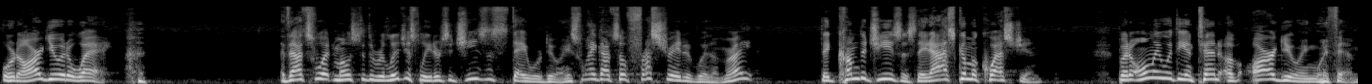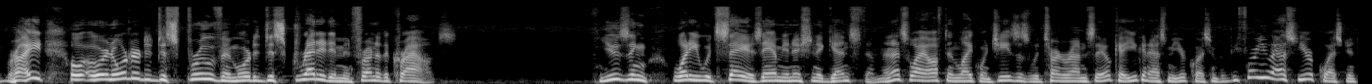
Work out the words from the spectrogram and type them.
or to argue it away. That's what most of the religious leaders of Jesus' day were doing. That's why I got so frustrated with them, right? They'd come to Jesus. They'd ask him a question, but only with the intent of arguing with him, right? Or, or in order to disprove him or to discredit him in front of the crowds using what he would say as ammunition against them. And that's why I often like when Jesus would turn around and say, okay, you can ask me your question, but before you ask your question,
